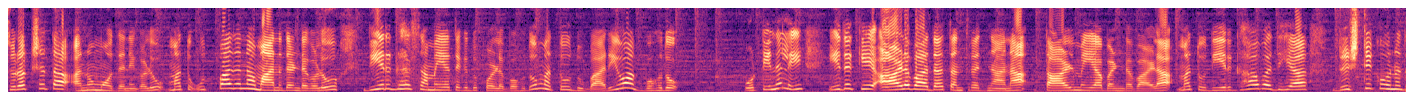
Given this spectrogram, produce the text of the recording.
ಸುರಕ್ಷತಾ ಅನುಮೋದನೆಗಳು ಮತ್ತು ಉತ್ಪಾದನಾ ಮಾನದಂಡಗಳು ದೀರ್ಘ ಸಮಯ ತೆಗೆದುಕೊಳ್ಳಬಹುದು ಮತ್ತು ದುಬಾರಿಯೂ ಆಗಬಹುದು. ಒಟ್ಟಿನಲ್ಲಿ ಇದಕ್ಕೆ ಆಳವಾದ ತಂತ್ರಜ್ಞಾನ, ತಾಳ್ಮೆಯ ಬಂಡವಾಳ ಮತ್ತು ದೀರ್ಘಾವಧಿಯ ದೃಷ್ಟಿಕೋನದ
